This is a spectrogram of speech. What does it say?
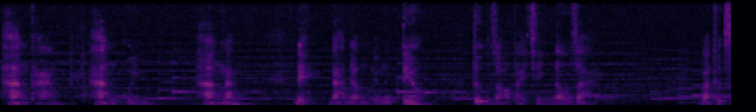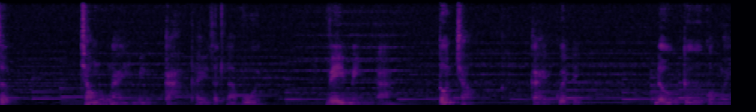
hàng tháng, hàng quý, hàng năm để đạt được một cái mục tiêu tự do tài chính lâu dài. Và thực sự trong lúc này mình cảm thấy rất là vui vì mình đã tôn trọng cái quyết định đầu tư của mình.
